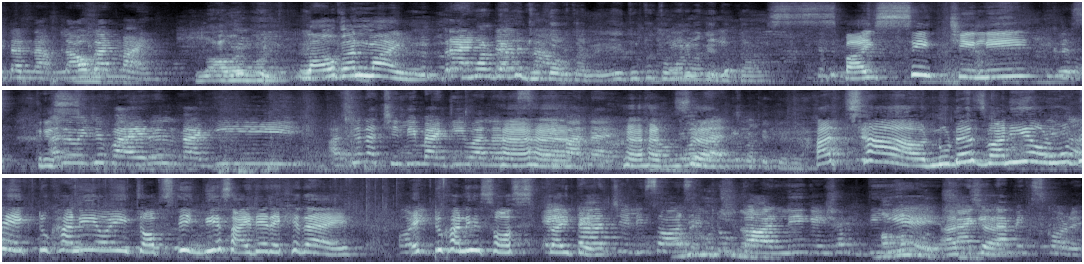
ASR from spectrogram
এটার নাম লাউগান মাইন লাউয়ের মধ্যে। লাউগান মাইন তোমার ব্যাগে ঢুকাও তাহলে। এই দুটো তোমার ব্যাগে ঢুকাও। স্পাইসি চিলি আরে ওই যে ভাইরাল ম্যাগি আছে না? চিলি ম্যাগি वाला হ্যাঁ হ্যাঁ। বানায়। হ্যাঁ, আচ্ছা আচ্ছা নুডলস বানিয়ে ওর মধ্যে একটুখানি ওই চপস্টিক দিয়ে সাইডে রেখে দেয়। একটুখানি সস এটা টাইপের চিলি সস একটু গার্লিক এসব দিয়ে। ম্যাগিটা মিক্স করে।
